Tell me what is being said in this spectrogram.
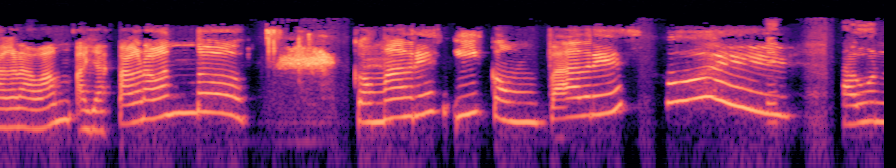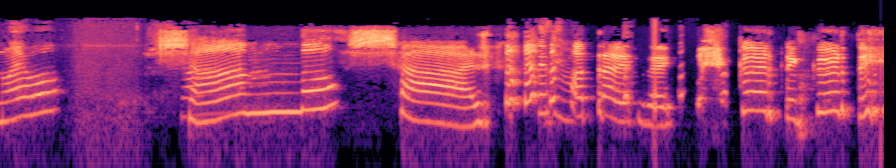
está grabando, allá está grabando. Comadres y compadres. ¡Uy! A un nuevo Shando Shal. Otra vez, güey. Corte, corte.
